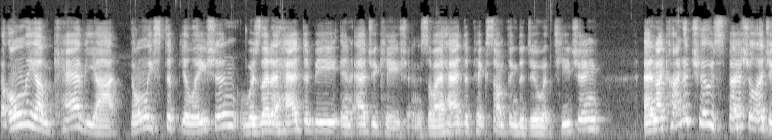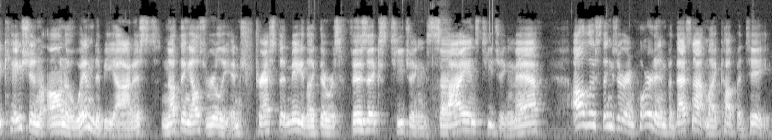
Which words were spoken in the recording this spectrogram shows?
The only um, caveat, the only stipulation was that it had to be in education. So I had to pick something to do with teaching. And I kind of chose special education on a whim, to be honest. Nothing else really interested me. Like there was physics, teaching science, teaching math. All those things are important, but that's not my cup of tea.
